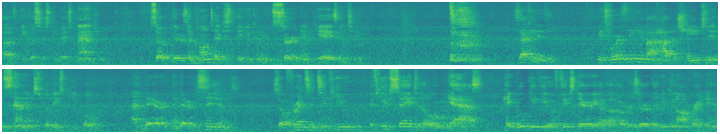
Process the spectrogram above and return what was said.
of ecosystem-based management. So there's a context that you can insert MPAs into. Second is, it's worth thinking about how to change the incentives for these people and their and their decisions. So for instance, if you if you say to the oil and gas, hey, we'll give you a fixed area of a reserve that you can operate in,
